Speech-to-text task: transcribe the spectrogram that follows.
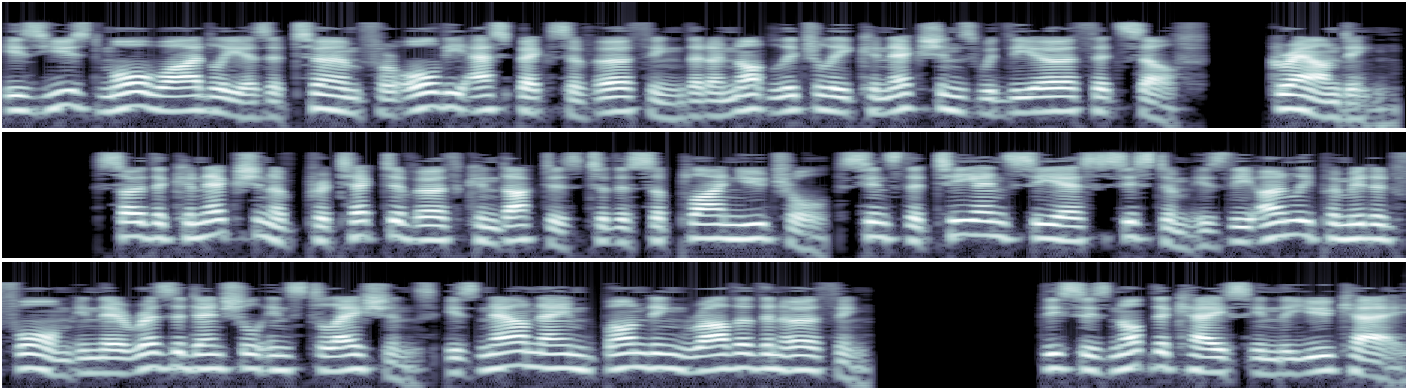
is used more widely as a term for all the aspects of earthing that are not literally connections with the earth itself grounding. So the connection of protective earth conductors to the supply neutral since the TNCS system is the only permitted form in their residential installations is now named bonding rather than earthing. This is not the case in the UK.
